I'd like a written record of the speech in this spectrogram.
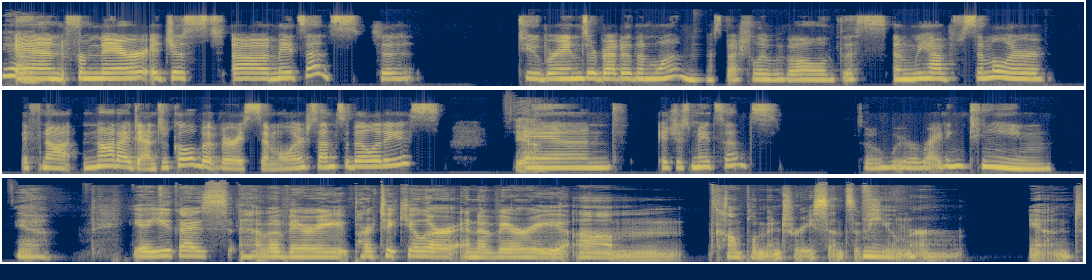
yeah. And from there, it just uh, made sense to two brains are better than one, especially with all of this. And we have similar, if not not identical, but very similar sensibilities. Yeah. And it just made sense. So we were a writing team. Yeah. Yeah, you guys have a very particular and a very um complementary sense of Mhm. humor. And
